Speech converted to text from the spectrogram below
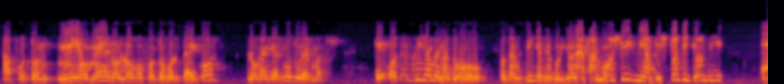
από τον μειωμένο λόγο φωτοβολταϊκό λογαριασμό του ρεύματος. Ε, όταν, πήγαμε να το, όταν πήγε το Υπουργείο να εφαρμόσει, διαπιστώθηκε ότι ο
